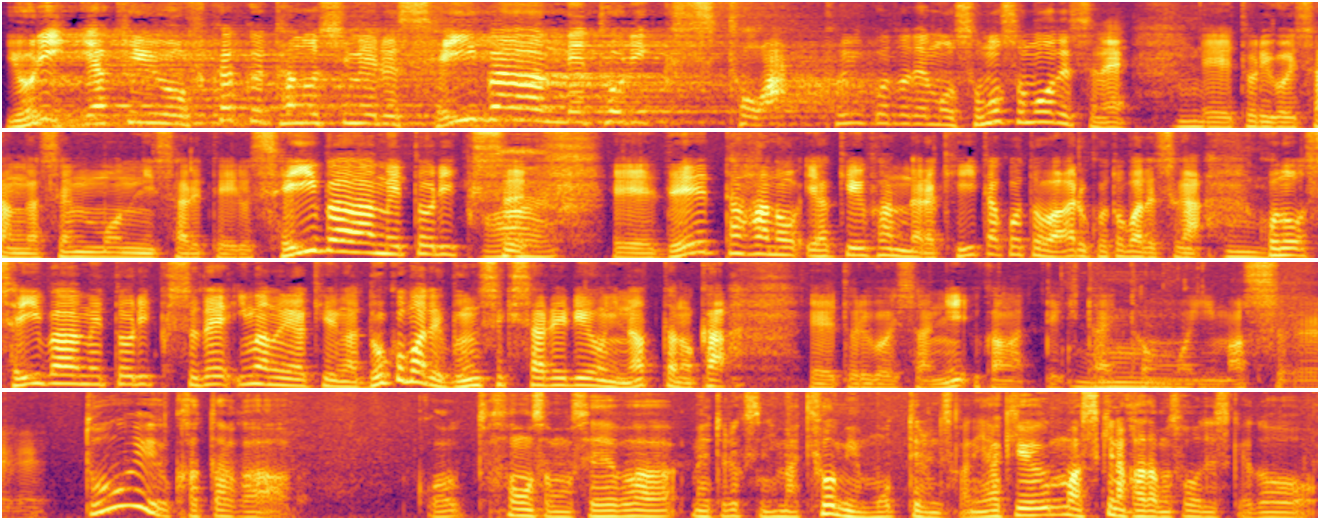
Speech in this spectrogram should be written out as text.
より野球を深く楽しめるセイバーメトリクスとは？ということで、もうそもそもですね、えー鳥越さんが専門にされているセイバーメトリクス、はい。えーデータ派の野球ファンなら聞いたことはある言葉ですが、このセイバーメトリクスで今の野球がどこまで分析されるようになったのか、えー鳥越さんに伺っていきたいと思います。どういう方がこうそもそもセーバーメトリックスに今興味を持ってるんですかね？野球、まあ、好きな方もそうですけど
